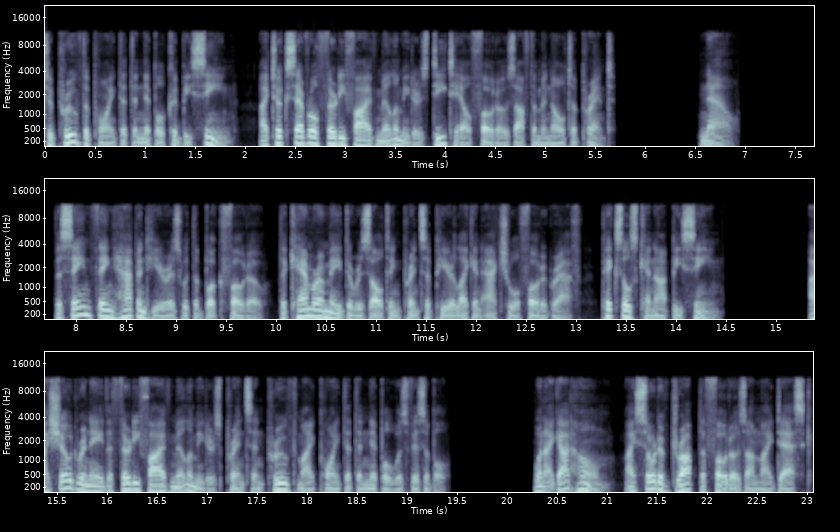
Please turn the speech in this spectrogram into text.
To prove the point that the nipple could be seen, I took several 35mm detail photos off the Minolta print. Now, The same thing happened here as with the book photo, the camera made the resulting prints appear like an actual photograph, pixels cannot be seen. I showed Renee the 35mm prints and proved my point that the nipple was visible. When I got home, I sort of dropped the photos on my desk,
